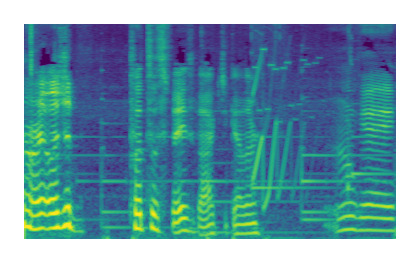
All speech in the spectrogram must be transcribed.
Alright, let's just put this vase back together. Okay.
